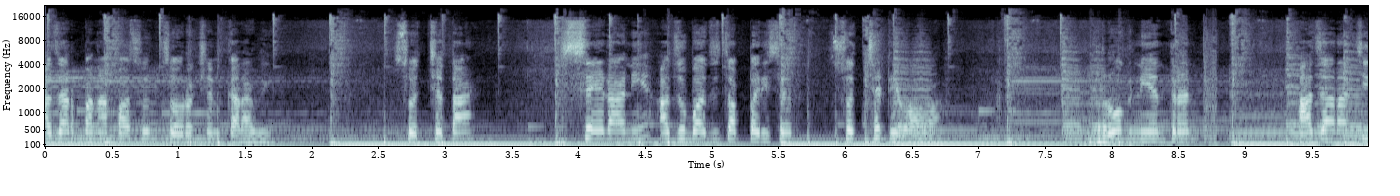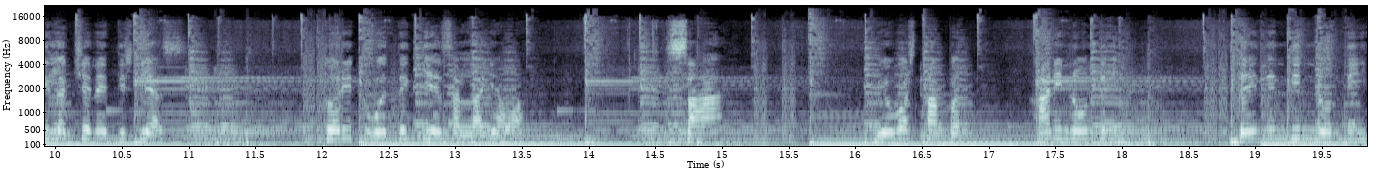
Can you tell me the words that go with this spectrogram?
आजारपणापासून संरक्षण करावे. स्वच्छता सेड आणि आजूबाजूचा परिसर स्वच्छ ठेवावा. रोग नियंत्रण आजाराची लक्षणे दिसल्यास त्वरित वैद्यकीय सल्ला घ्यावा. सहा व्यवस्थापन आणि नोंदणी. दैनंदिन नोंदी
